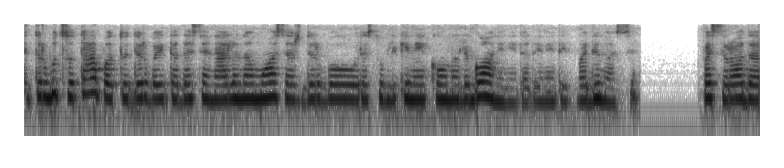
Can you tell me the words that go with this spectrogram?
tai turbūt sutapo, tu dirbai tada senelių namuose, aš dirbau Respublikiniai Kauno ligoniniai, tada jinai taip vadinosi. Pasirodo,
